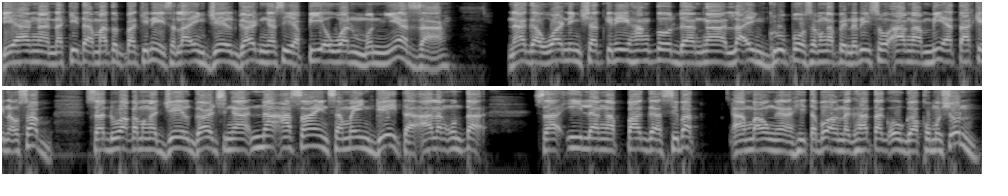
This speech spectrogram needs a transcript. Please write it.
Diha nga nakita matod pa kini sa laing jail guard nga siya PO1 Munyeza naga warning shot kini hangtod nga laing grupo sa mga peneriso ang miatake na usab sa duha ka mga jail guards nga na-assign sa main gate alang unta sa ilang pagsibat. Ang maong hitabo ang naghatag og komosyon.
